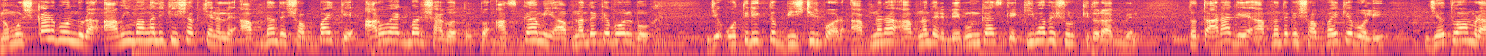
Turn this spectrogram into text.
নমস্কার বন্ধুরা, আমি বাঙালি কৃষক চ্যানেলে আপনাদের সবাইকে আরও একবার স্বাগত। তো আজকে আমি আপনাদেরকে বলব যে অতিরিক্ত বৃষ্টির পর আপনারা আপনাদের বেগুন গাছকে কীভাবে সুরক্ষিত রাখবেন? তো তার আগে আপনাদেরকে সবাইকে বলি, যেহেতু আমরা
